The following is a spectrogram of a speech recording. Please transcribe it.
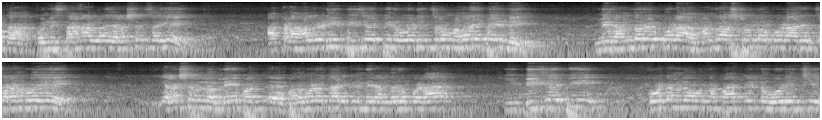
ఒక కొన్ని స్థానాల్లో ఎలక్షన్స్ అయ్యాయి. అక్కడ ఆల్రెడీ బీజేపీని ఓడించడం మొదలైపోయింది. మీరందరూ కూడా మన రాష్ట్రంలో కూడా రేపు జరగబోయే ఎలక్షన్లో మే పదమూడవ తారీఖున మీరందరూ కూడా ఈ బీజేపీ కూటమిలో ఉన్న పార్టీలను ఓడించి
